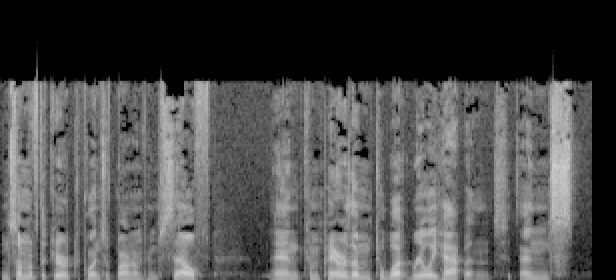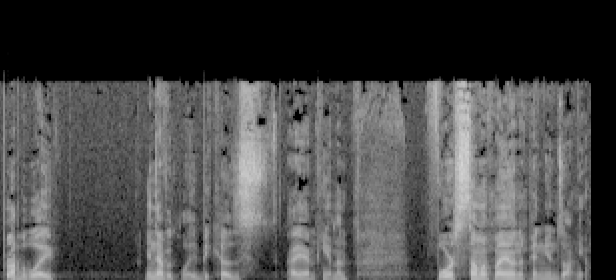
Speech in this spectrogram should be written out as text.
and some of the character points of Barnum himself, and compare them to what really happened, and probably, inevitably, because I am human, force some of my own opinions on you.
